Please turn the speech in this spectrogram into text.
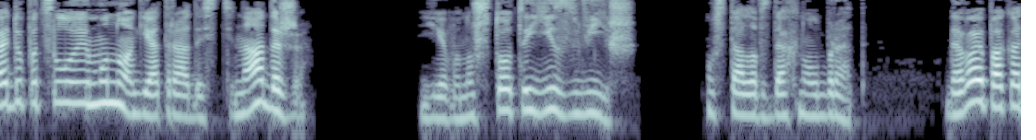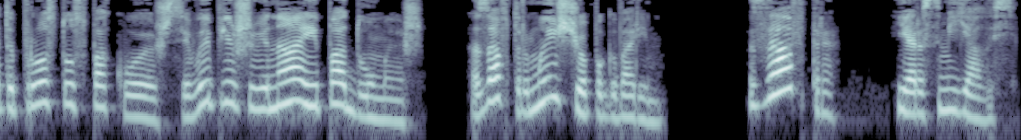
Пойду поцелую ему ноги от радости, надо же!» «Ева, ну что ты язвишь?» — устало вздохнул брат. Давай пока ты просто успокоишься, выпьешь вина и подумаешь. А завтра мы еще поговорим». «Завтра?» — я рассмеялась.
